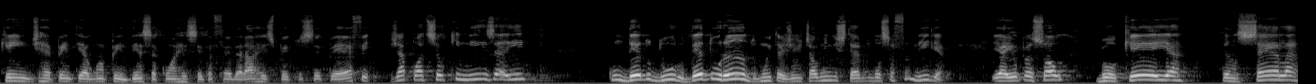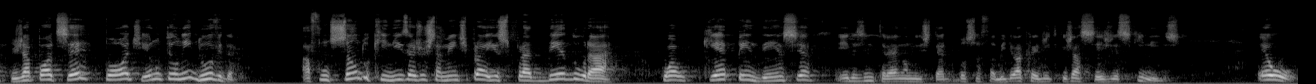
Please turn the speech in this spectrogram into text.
quem de repente tem alguma pendência com a Receita Federal a respeito do CPF, já pode ser o Quinis aí com dedo duro, dedurando muita gente ao Ministério do Bolsa Família. E aí o pessoal bloqueia, cancela. Já pode ser? Pode, eu não tenho nem dúvida. A função do CNIS é justamente para isso, para dedurar qualquer pendência, eles entregam ao Ministério do Bolsa Família. Eu acredito que já seja esse CNIS. Eu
